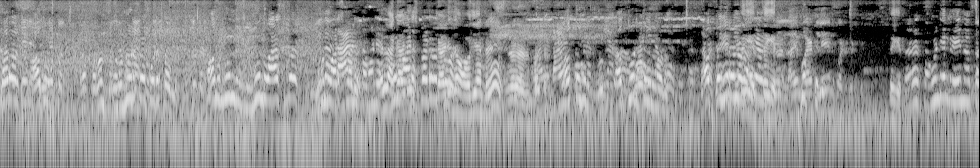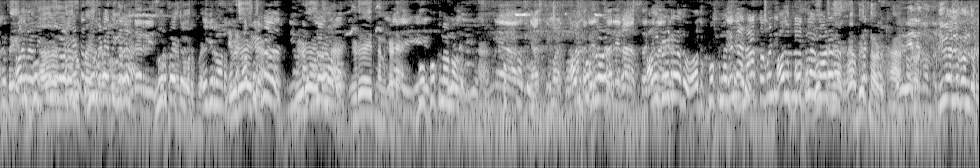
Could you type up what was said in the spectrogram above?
ಸರ್ ಅದು ಒಂದು ನೂರು ರೂಪಾಯಿ ಕೊಡ್ತಾವೆ ಅದು ಮುಂದೆ ಮುಂದೆ ವಾಡಿಸ್ಬೇಕು ಮುಂದೆ ವಾಡಿಸ್ಬೇಡ್ರಿ ಎಲ್ಲ ಗಾಡಿ ವಾಡಿಸ್ಬೇಡ್ರಿ ಗಾಡಿನ ಹೋಗ್ಯಾನ್ರಿ. ಅದು ತೆಗೀರಿ ಅದು ದುಡ್ಡು ತೆಗೀರಿ ನೋಡು. ಅದು ತೆಗೀರಿ ನೋಡಿ. ತೆಗೀರಿ. ತೆಗೀರಿ. ವಿಡಿಯೋ ಐತೆ. ನನ್ನ ಕಡೆ. ಬುಕ್ ನಾ ನೋಡಿ ಅದು ಬುಕ್ ನೋಡಿ ಅದು ಬಿಡ್ರಿ ಅದು. ಅದು ಬುಕ್ನ ಅದು ಬುಕ್ನ ನೋಡಿ ಬಿತ್ತು ನೋಡ್ರಿ ಹಾಂ. ಇವೆಲ್ಲಿ ಬಂದ್ರು?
